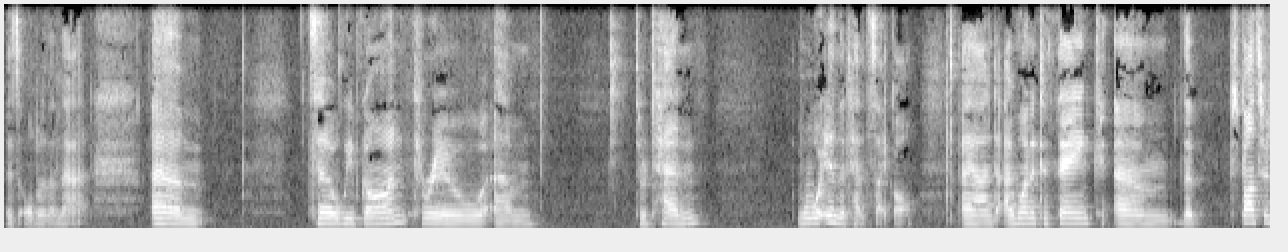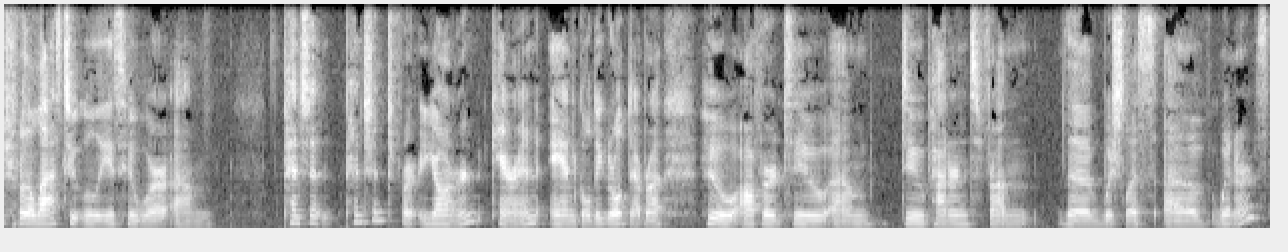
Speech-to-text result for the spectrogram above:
is older than that. Um, so we've gone through um, through 10 well, we're in the 10th cycle. And I wanted to thank um, the sponsors for the last two Ulis who were um, Penchant for Yarn, Karen, and Goldie Girl Deborah, who offered to um, do patterns from the wish list of winners.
